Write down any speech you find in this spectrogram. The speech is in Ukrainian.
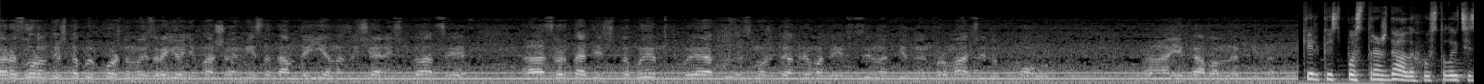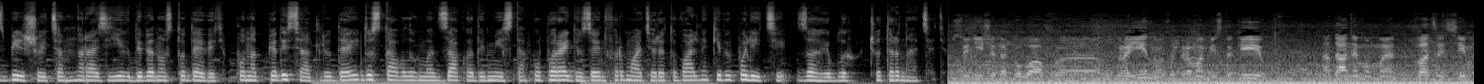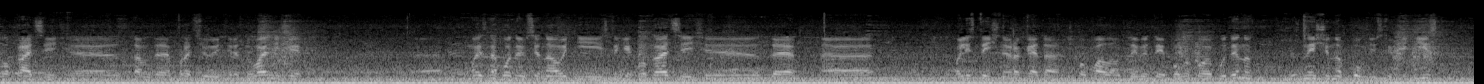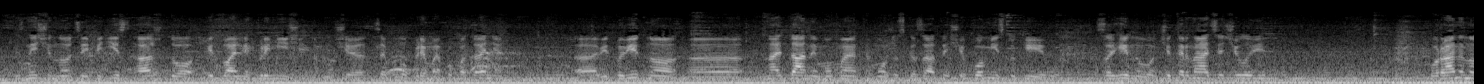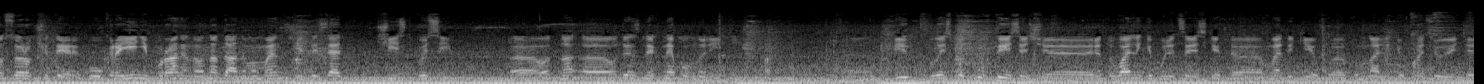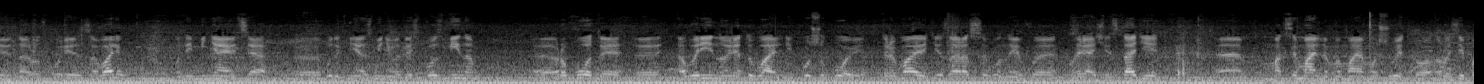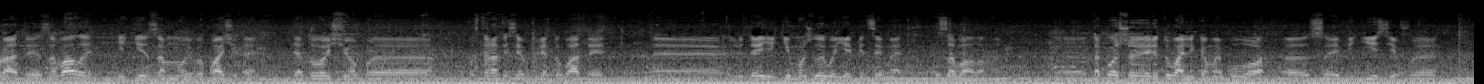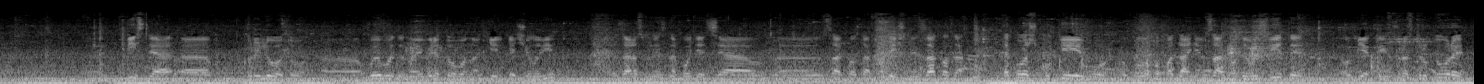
розгорнути штаби в кожному із районів нашого міста, там де є надзвичайні ситуації. Звертайтесь в штаби, ви зможете отримати всю необхідну інформацію, допомогу, яка вам необхідна. Кількість постраждалих у столиці збільшується. Наразі їх 99. Понад 50 людей доставили в медзаклади міста. Попередньо за інформацією рятувальників і поліції загиблих 14. сильніше атакував е, Україну, зокрема місто Київ. На даний момент 27 локацій, е, там де працюють рятувальники. Ми знаходимося на одній з таких локацій, е, де е, балістична ракета попала в 9-поверховий будинок, знищено повністю під'їзд, знищено цей під'їзд аж до підвальних приміщень, тому що це було пряме попадання. Е, Відповідно, на даний момент можу сказати, що по місту Києву загинуло 14 чоловік, поранено 44. По Україні поранено на даний момент 66 осіб. Е, Одна, е, один з них неповнолітній. Е, Близько двох тисяч е, рятувальників, поліцейських, медиків, комунальників працюють на розборі завалів. Вони міняються, будуть змінюватись по змінам. Роботи аварійно-рятувальні, пошукові тривають і зараз вони в гарячій стадії. Максимально ми маємо швидко розібрати завали, які за мною ви бачите, для того, щоб постаратися врятувати е, людей, які можливо є під цими завалами. Е, Також е, рятувальниками було з під'їздів після прильоту виведено і врятовано кілька чоловік. Зараз вони знаходяться в закладах, медичних закладах. Також по Києву було попадання в заклади освіти, об'єкти інфраструктури.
